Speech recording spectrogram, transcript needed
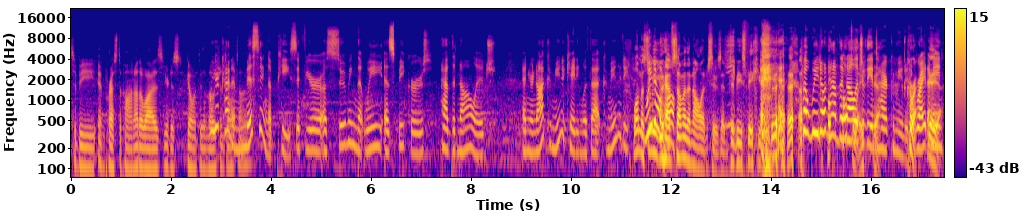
to be impressed upon. Otherwise, you're just going through the Well, you're motions kind of missing a piece if you're assuming that we as speakers have the knowledge and you're not communicating with that community. Well, I'm we assuming you don't have all- some of the knowledge, Susan, to be speaking. but we don't have the knowledge of the Hopefully, yeah. entire community, Correct. right? Yeah, I mean,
